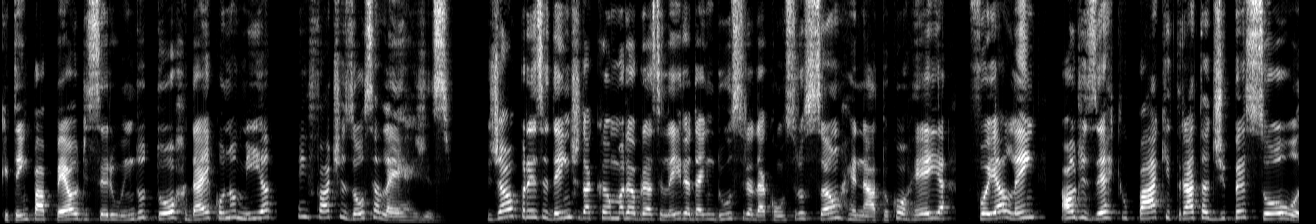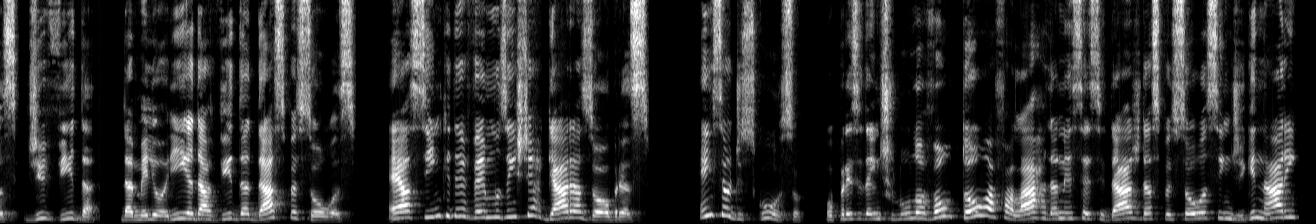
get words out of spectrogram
que tem papel de ser o indutor da economia, enfatizou Celerges. Já o presidente da Câmara Brasileira da Indústria da Construção, Renato Correia, foi além ao dizer que o PAC trata de pessoas, de vida, da melhoria da vida das pessoas. É assim que devemos enxergar as obras. Em seu discurso, o presidente Lula voltou a falar da necessidade das pessoas se indignarem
